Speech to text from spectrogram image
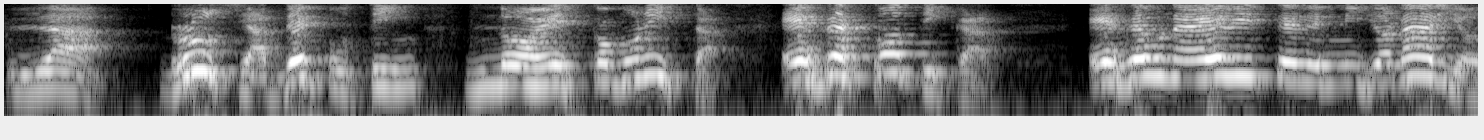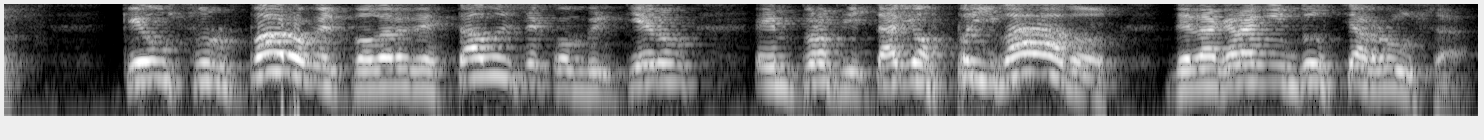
la Rusia de Putin no es comunista, es despótica, es de una élite de millonarios que usurparon el poder de Estado y se convirtieron en propietarios privados de la gran industria rusa.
